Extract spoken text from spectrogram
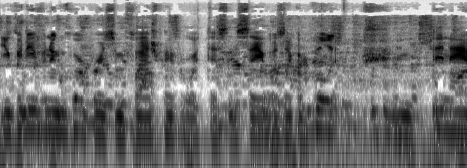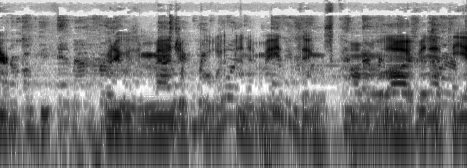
you could even incorporate some flash paper with this and say it was like a bullet in thin air. But it was a magic bullet and it made things come alive. And at the end,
